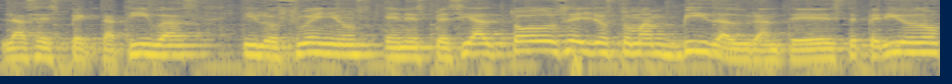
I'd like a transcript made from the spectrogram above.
las expectativas y los sueños, en especial todos ellos toman vida durante este periodo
